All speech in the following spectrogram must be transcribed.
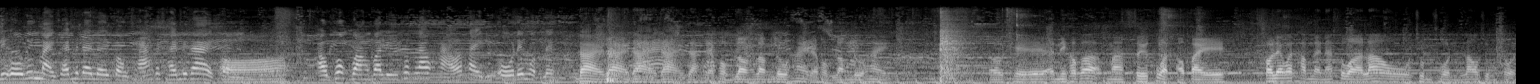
ลีโอรุ่นใหม่ใช้ไม่ได้เลยกล่องช้างก็ใช้ไม่ได้กล่อ๋อ องเอาพวกวางบาลีพวกเหล้าขาวใส่ลีโอได้หมดเลย ได้ได้ได้ได้ได้เดี๋ยวผมลองลองดูให้เดี๋ยวผมลองดูให้ โอเค อันนี้เขาก็มาซื้อขวดเอาไปเขาเรียกว่าทำอะไรนะ ตัวเหล้าชุมชนเหล้าชุมชน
